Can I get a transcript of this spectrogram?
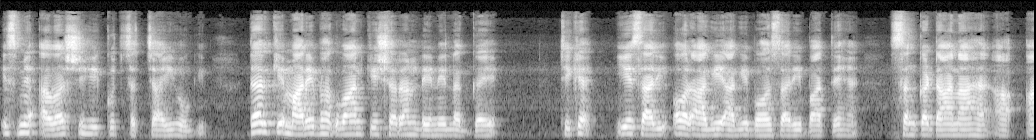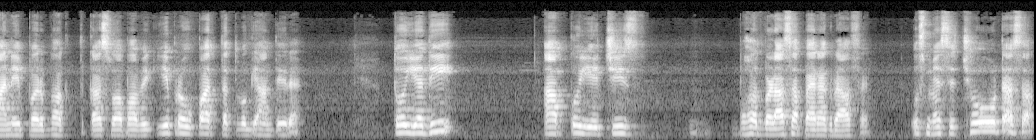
इसमें अवश्य ही कुछ सच्चाई होगी। डर के मारे भगवान की शरण लेने लग गए। ठीक है ये सारी और आगे आगे बहुत सारी बातें हैं। संकट आना है आ, आने पर भक्त का स्वाभाविक ये प्रभुपात तत्व ज्ञान दे रहे हैं। तो यदि आपको ये चीज़ बहुत बड़ा सा पैराग्राफ है उसमें से छोटा सा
